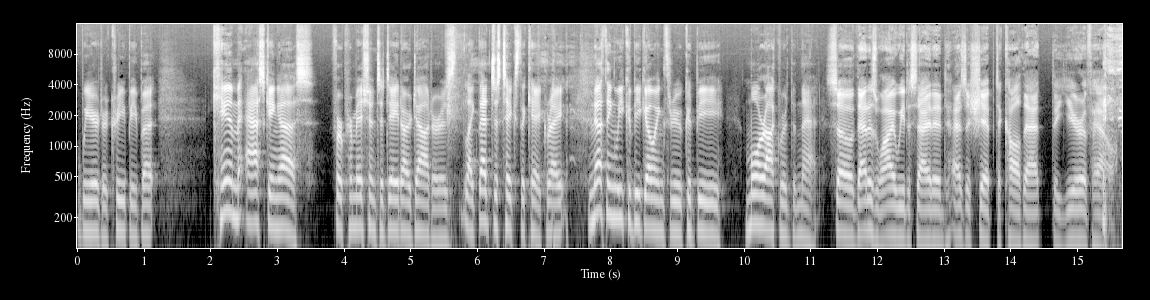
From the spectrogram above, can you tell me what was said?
weird or creepy, but Kim asking us for permission to date our daughter is like, that just takes the cake, right? Nothing we could be going through could be more awkward than that. So that is why we decided as a ship to call that the year of hell.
